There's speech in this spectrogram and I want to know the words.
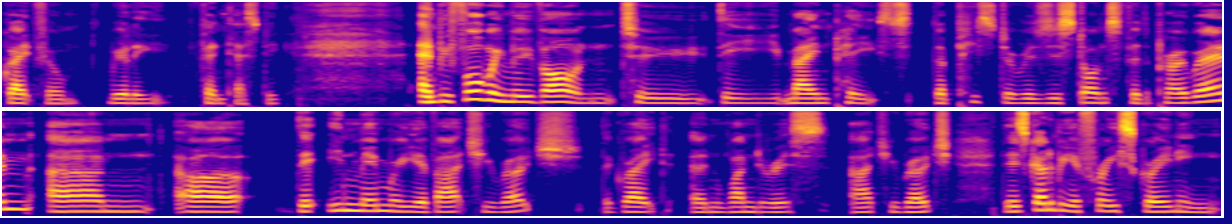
Great film, really fantastic. And before we move on to the main piece, the piece de resistance for the program, um, uh, the in memory of Archie Roach, the great and wondrous Archie Roach. There's going to be a free screening,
